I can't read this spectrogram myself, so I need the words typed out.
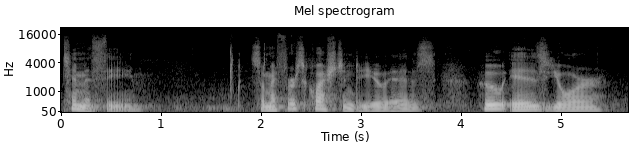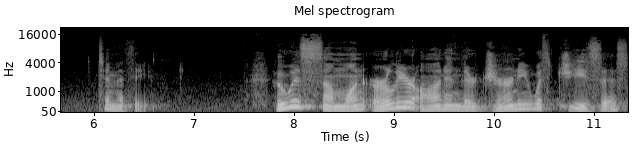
Timothy. So, my first question to you is Who is your Timothy? Who is someone earlier on in their journey with Jesus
